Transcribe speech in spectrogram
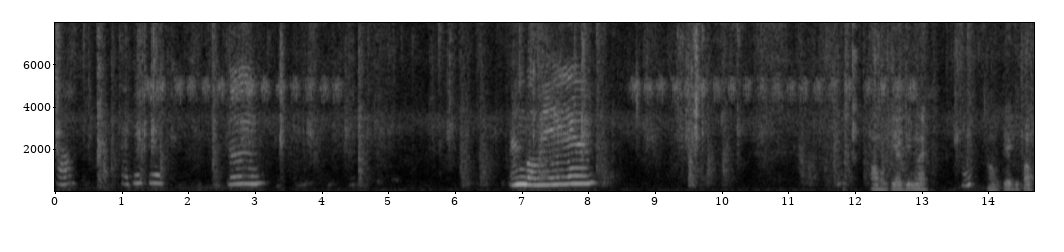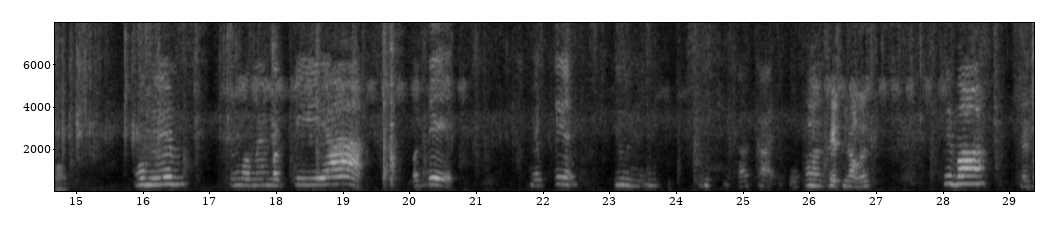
ครับไปด้วยกันอื มันบ่แม่นเอาบักเกียกินไหมเอาบักเกียกินปลาเผาบ่แม่นมันบ่แม่นบักเกียบักเตะบักเตะยืนอยู่กะไก่เฮ้ยเพชรพี่น้องเอ้ยใช่บ่เพชรใบ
